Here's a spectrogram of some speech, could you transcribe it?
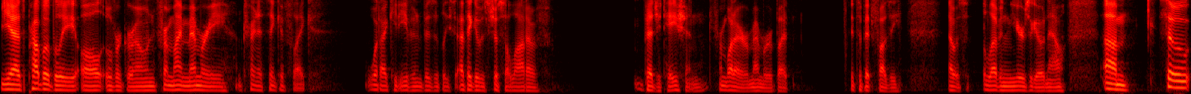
Yeah, it's probably all overgrown. From my memory, I'm trying to think of like what I could even visibly see. I think it was just a lot of vegetation from what I remember, but it's a bit fuzzy. That was 11 years ago now. Um, so,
